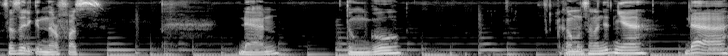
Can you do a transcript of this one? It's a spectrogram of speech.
saya sedikit nervous. Dan tunggu rekaman selanjutnya. Dah.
